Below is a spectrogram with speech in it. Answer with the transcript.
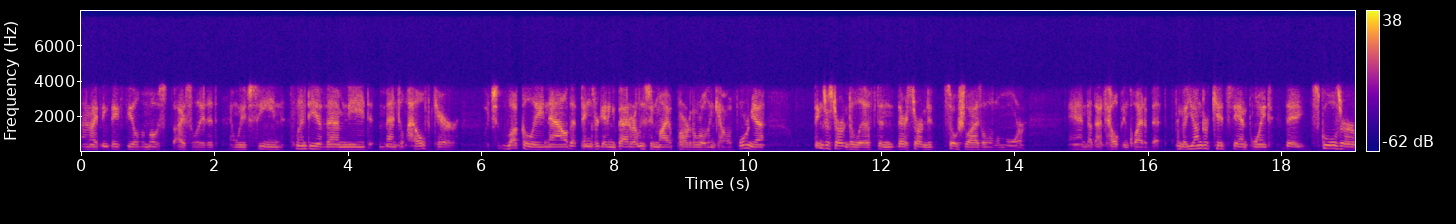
and I think they feel the most isolated. And we've seen plenty of them need mental health care, which luckily now that things are getting better, at least in my part of the world in California, things are starting to lift and they're starting to socialize a little more and uh, that's helping quite a bit. From the younger kids' standpoint, the schools are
